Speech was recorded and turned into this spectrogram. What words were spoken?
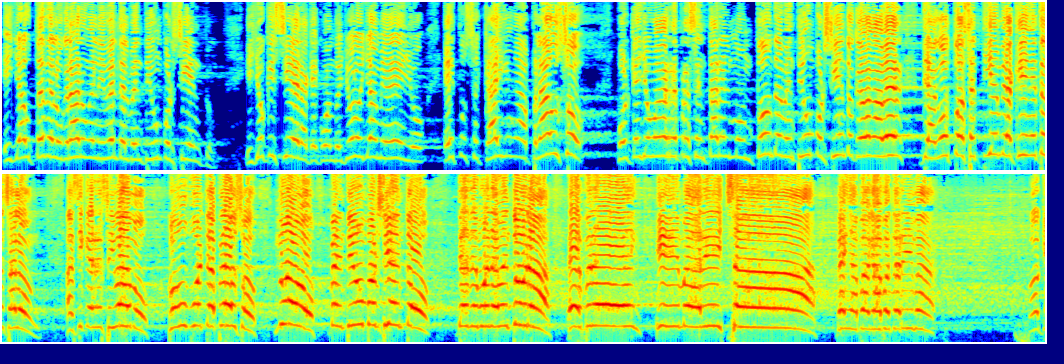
Y ya ustedes lograron el nivel del 21%. Y yo quisiera que cuando yo lo llame a ellos, estos se caigan en aplauso. Porque ellos van a representar el montón de 21% que van a ver de agosto a septiembre aquí en este salón. Así que recibamos con un fuerte aplauso, nuevo 21% desde Buenaventura, Efren y Maritza. Venga para acá, para tarima. Ok.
